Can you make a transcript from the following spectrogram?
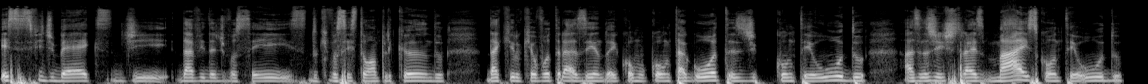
esses feedbacks de, da vida de vocês, do que vocês estão aplicando, daquilo que eu vou trazendo aí como conta-gotas de conteúdo. Às vezes a gente traz mais conteúdo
